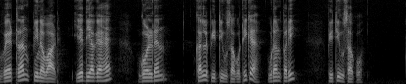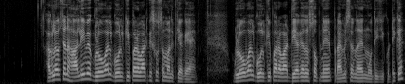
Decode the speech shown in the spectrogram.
वेटरन पिन अवार्ड ये दिया गया है गोल्डन गर्ल पीटी ऊषा को। ठीक है उड़न परी पीटी ऊषा को। अगला क्वेश्चन हाल ही में ग्लोबल गोलकीपर अवार्ड किसको सम्मानित किया गया है? ग्लोबल गोलकीपर अवार्ड दिया गया दोस्तों अपने प्राइम मिनिस्टर नरेंद्र मोदी जी को, ठीक है?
